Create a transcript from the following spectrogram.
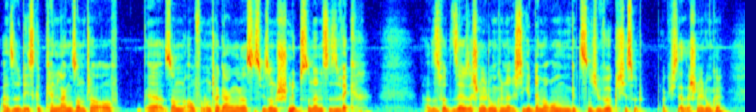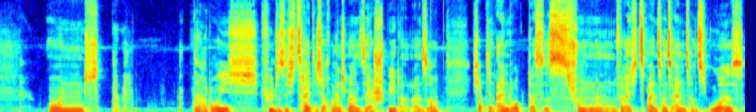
Also es gibt keinen langen Sonnenauf, äh, Sonnenauf- und Untergang. Das ist wie so ein Schnips und dann ist es weg. Also es wird sehr, sehr schnell dunkel. Eine richtige Dämmerung gibt es nicht wirklich. Es wird wirklich sehr, sehr schnell dunkel. Und dadurch fühlt es sich zeitlich auch manchmal sehr spät an. Also ich habe den Eindruck, dass es schon vielleicht 22, 21 Uhr ist,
